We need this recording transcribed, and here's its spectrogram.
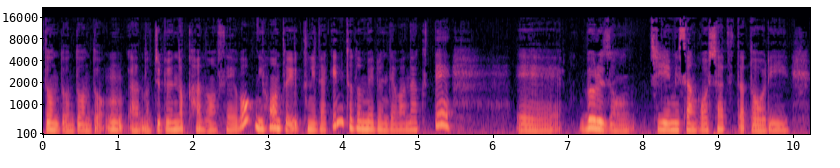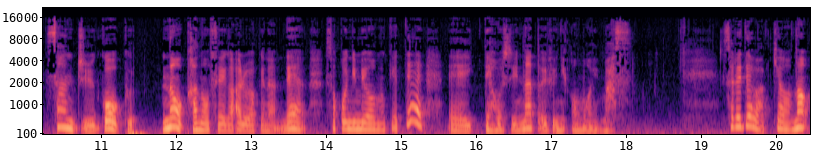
どんどんどんどんあの自分の可能性を日本という国だけにとどめるんではなくて、えー、ブルゾンちえみさんがおっしゃってた通り35億の可能性があるわけなんでそこに目を向けて、えー、行ってほしいなというふうに思います。それでは今日の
